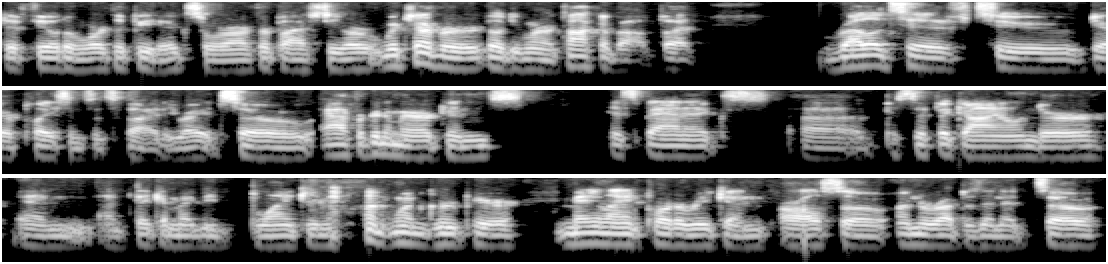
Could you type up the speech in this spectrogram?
the field of orthopedics or arthroplasty or whichever field you want to talk about, but relative to their place in society, right? So African Americans, Hispanics, uh, Pacific Islander, and I think I might be blanking on one group here, mainland Puerto Rican are also underrepresented. So,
